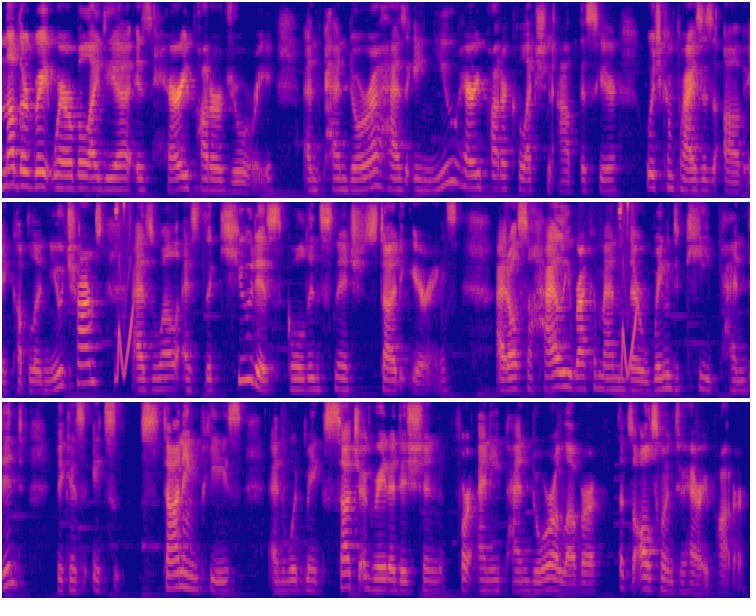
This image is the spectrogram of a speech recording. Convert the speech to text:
Another great wearable idea is Harry Potter jewelry, and Pandora has a new Harry Potter collection out this year, which comprises of a couple of new charms as well as the cutest golden snitch stud earrings. I'd also highly recommend their winged key pendant because it's stunning piece and would make such a great addition for any Pandora lover that's also into Harry Potter.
